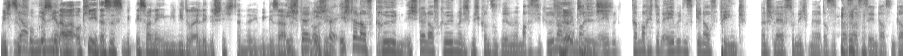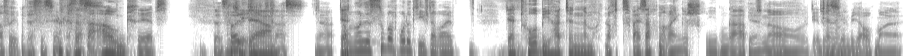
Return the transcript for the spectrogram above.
mich zu Ja, mir- fokussieren. mir- aber okay, das ist wirklich so eine individuelle Geschichte. Ne? Wie gesagt, Ich stelle ich stell, ich stell auf grün. Ich stelle auf grün, wenn ich mich konzentriere. Dann mache ich die grün an, dann mache ich, den Wirklich? Able, dann mach ich den Ableton Skin auf pink. Dann schläfst du nicht mehr. Das ist besser als 10 Tassen Kaffee. das ist ja das krass. ist Augenkrebs. Das ist wirklich Der- krass. Ja. Der- Aber man ist super produktiv dabei. Der Tobi hatte noch noch zwei Sachen reingeschrieben gehabt. Genau, die interessieren mich auch mal.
